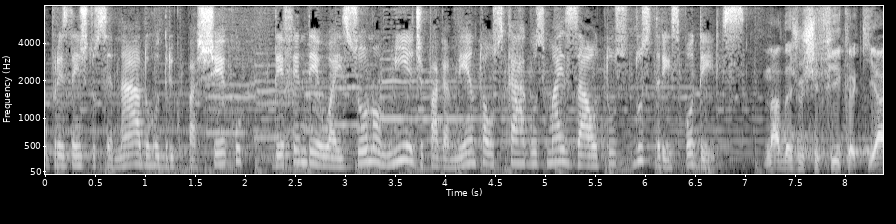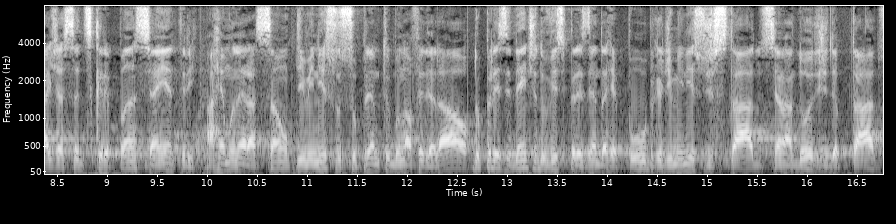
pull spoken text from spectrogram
O presidente do Senado, Rodrigo Pacheco, defendeu a isonomia de pagamento aos cargos mais altos dos três poderes. Nada justifica que haja essa discrepância entre a remuneração de ministros do Supremo Tribunal Federal, do presidente e do vice-presidente da República, de ministros de Estado, de senadores, de deputados.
